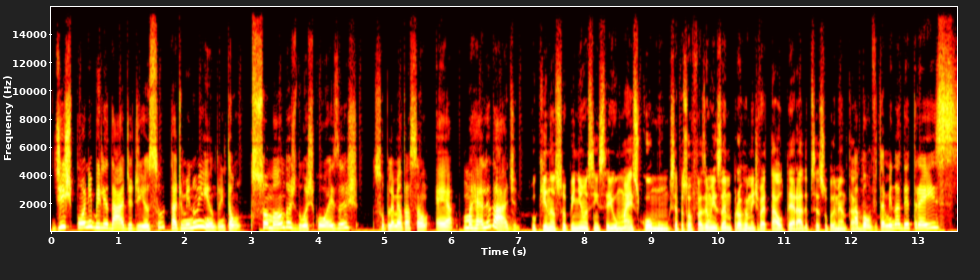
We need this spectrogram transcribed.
disponibilidade disso está diminuindo. Então, somando as duas coisas, suplementação é uma realidade. O que, na sua opinião, assim, seria o mais comum? Se a pessoa fazer um exame, provavelmente vai estar alterada e precisa suplementar. Ah, bom, vitamina D3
